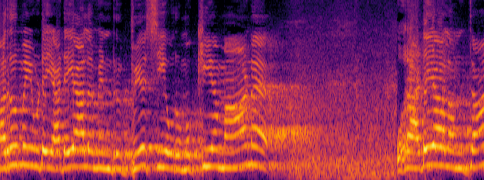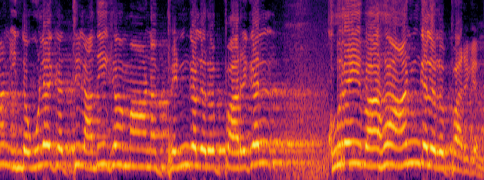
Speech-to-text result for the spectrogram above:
மறுமையுடைய அடையாளம் என்று பேசிய ஒரு முக்கியமான ஒரு அடையாளம் தான் இந்த உலகத்தில் அதிகமான பெண்கள் இருப்பார்கள். குறைவாக ஆண்கள் இருப்பார்கள்.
